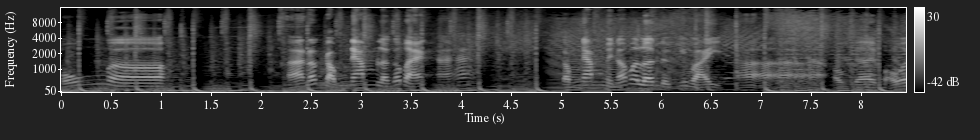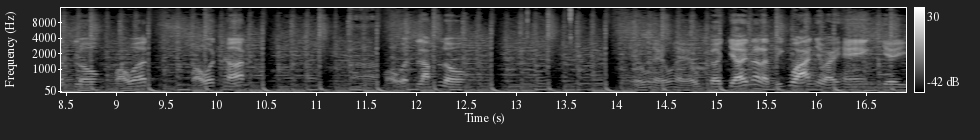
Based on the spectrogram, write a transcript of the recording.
muốn uh... à nó cộng 5 là các bạn. À cộng 5 thì nó mới lên được như vậy. À, à, à, à. ok bổ ích luôn bổ ích bổ ích hết. À, bổ ích lắm luôn hiểu hiểu hiểu. Cơ chế nó là tiến hóa như vậy hàng gì.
